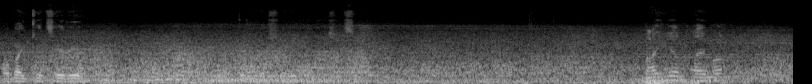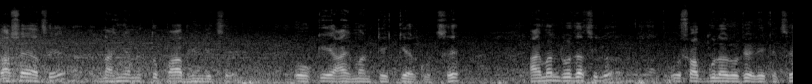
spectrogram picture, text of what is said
সবাইকে ছেড়ে এসেছি। নাহিয়ান আয়মান বাসায় আছে। নাহিয়ানের তো পা ভেঙেছে। ওকে আয়মান টেক কেয়ার করছে। আয়মান রোজা ছিল, ও সবগুলা রোজায় রেখেছে।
